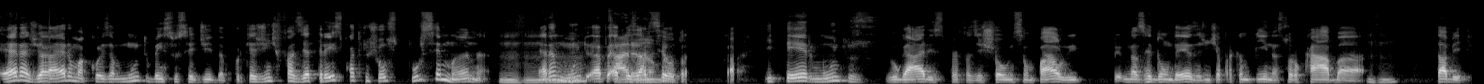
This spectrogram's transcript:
era já era uma coisa muito bem sucedida, porque a gente fazia três, quatro shows por semana. Uhum, era muito, caramba. apesar de ser outra e ter muitos lugares para fazer show em São Paulo e nas redondezas, a gente ia para Campinas, Sorocaba, uhum. sabe?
